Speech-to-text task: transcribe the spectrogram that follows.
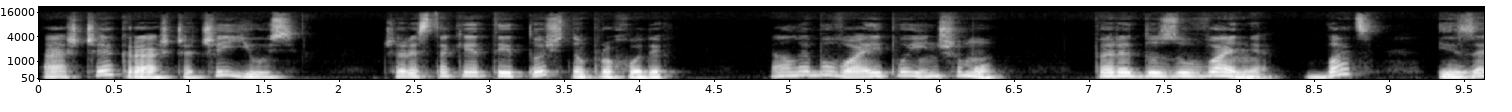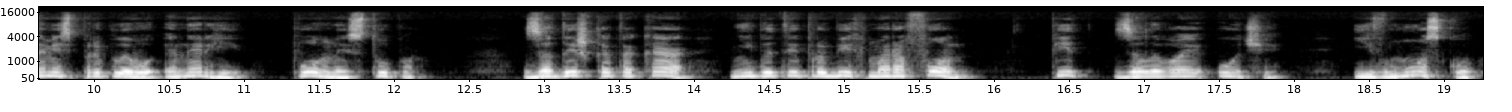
А ще краще чиюсь. Через таке ти точно проходив. Але буває і по-іншому. Передозування, бац, і замість припливу енергії повний ступор. Задишка така, ніби ти пробіг марафон, піт заливає очі, і в мозку,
